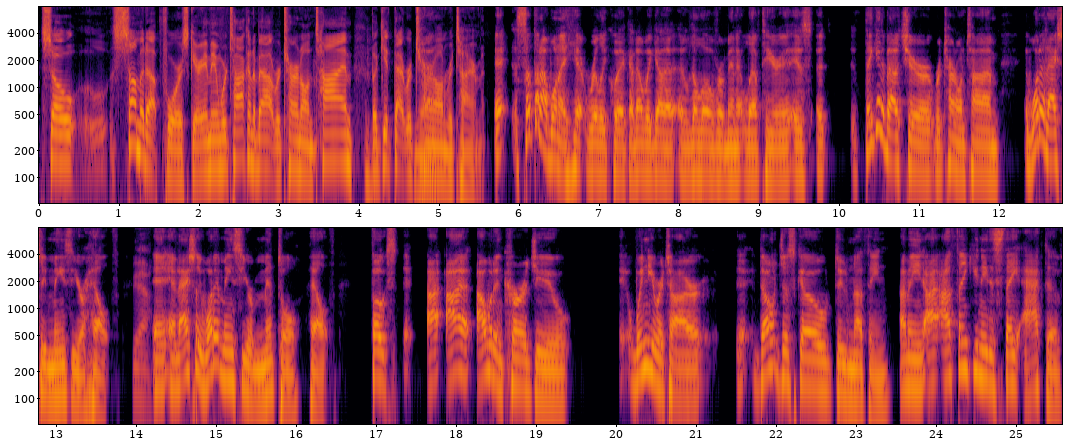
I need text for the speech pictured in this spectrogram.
So sum it up for us, Gary. I mean, we're talking about return on time, but get that return yeah. on retirement. Eh, something I want to hit really quick. I know we got a, a little over a minute left here. Is uh, thinking about your return on time and what it actually means to your health. Yeah. And, and actually what it means to your mental health. Folks, I, I, I would encourage you when you retire, eh, don't just go do nothing. I mean, I, I think you need to stay active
